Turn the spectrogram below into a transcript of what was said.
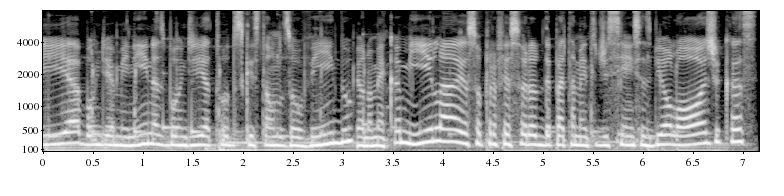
Dia, bom dia meninas, bom dia a todos que estão nos ouvindo. Meu nome é Camila, eu sou professora do Departamento de Ciências Biológicas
